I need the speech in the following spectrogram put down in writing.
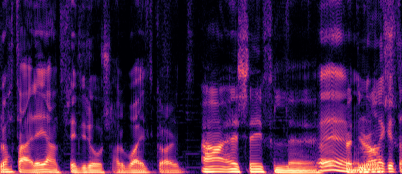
رحت عليه عند فريدي روش على الوايلد كارد آه إيه شايف ال إيه فريدي إنه أنا. كنت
